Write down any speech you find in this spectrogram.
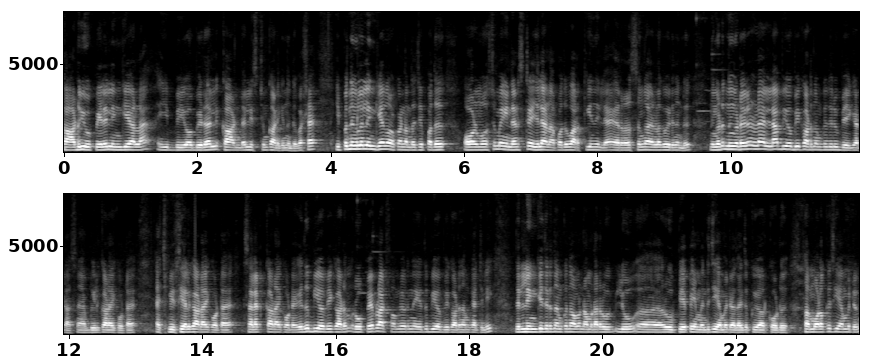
കാർഡ് യു പി ഐയിൽ ലിങ്ക് ചെയ്യാനുള്ള ഈ ബി ഒ ബിയുടെ കാർഡിന്റെ ലിസ്റ്റും കാണിക്കുന്നുണ്ട്. പക്ഷേ ഇപ്പം നിങ്ങൾ ലിങ്ക് ചെയ്യാൻ നോക്കണ്ട എന്താ വെച്ചാൽ ഇപ്പോൾ അത് ഓൾമോസ്റ്റ് മെയിന്റനൻസ് സ്റ്റേജിലാണ് അപ്പോൾ അത് വർക്ക് ചെയ്യുന്നില്ല. എറേഴ്സും കാര്യങ്ങളൊക്കെ വരുന്നുണ്ട്. നിങ്ങളുടെ നിങ്ങളുടെ കയ്യിലുള്ള എല്ലാ ബി ഒ ബി കാർഡും നമുക്ക് ഇതിൽ ഉപയോഗിക്കാം സ്നാപ്ഡീൽ കാർഡ് ആയിക്കോട്ടെ H P C L card ആയിക്കോട്ടെ സെലക്ട് കാർഡ് ആയിക്കോട്ടെ ഏത് ബി ഒ ബി കാർഡും റൂപേ പ്ലാറ്റ്ഫോമിൽ വരുന്ന ഏത് ബി ഒ ബി കാർഡും നമുക്ക് ആക്ച്വലി ഇതിൽ ലിങ്ക് ചെയ്തിട്ട് നമുക്ക് നമ്മുടെ റൂപേ പേയ്മെന്റ് ചെയ്യാൻ പറ്റും. അതായത് ക്യു ആർ കോഡ് സംഭവങ്ങളൊക്കെ ചെയ്യാൻ പറ്റും.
